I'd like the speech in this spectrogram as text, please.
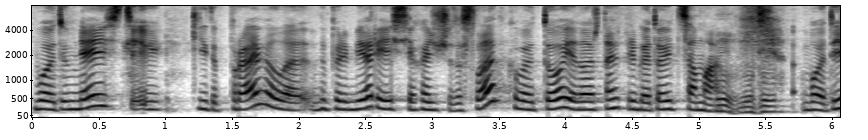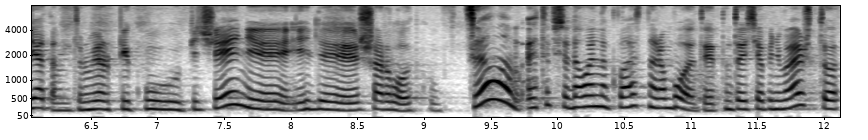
Вот, у меня есть какие-то правила. Например, если я хочу что-то сладкого, то я должна это приготовить сама. Вот, я там, например, пеку печенье или шарлотку. В целом это все довольно классно работает. Ну, то есть я понимаю, что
